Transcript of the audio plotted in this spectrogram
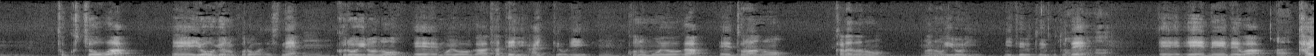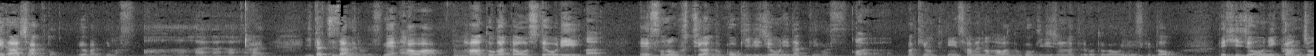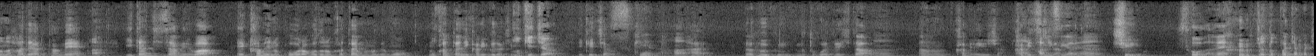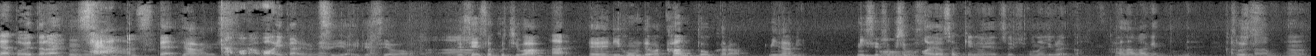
特徴は、えー幼魚の頃はですね、うん。黒色の、えー模様が縦に入っており、うん。この模様が、えー虎の体のあのうん。色に似ているということで、はいはいえー英名では、はい。タイガーシャークと呼ばれています、ああはいはいはいはい、イタチザメのですね、はい。歯はうん。ハート型をしており、はえーその縁はノコギリ状になっています。いはいはい。まあ、基本的にサメの歯はノコギリ状になっていることが多いんですけど、で非常に頑丈な歯であるため、はイタチザメはえ亀の甲羅ほどの硬いものでももう簡単に噛み砕きます。いけちゃう。いけちゃう。すげえな。はい、だからふうくんのところでできた、うん。あの亀がいるじゃん。あ噛みつき亀。亀うん。旬よそうだね。ちょっとポチャポチャっと終えたらうん。サヤーンっつってやばいです。ガボガボいかれるね。強いですよ。あー。で生息地は、はい。えー日本では関東から南に生息してます。あーあいやさっきのやつ同じぐらいか。神奈川県とねそうです。からも。うん。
